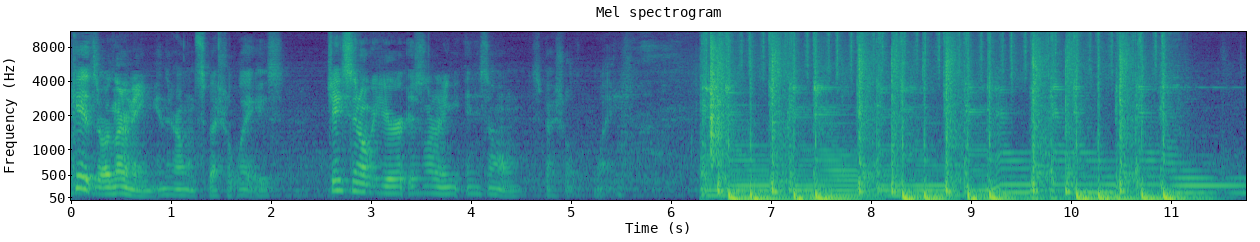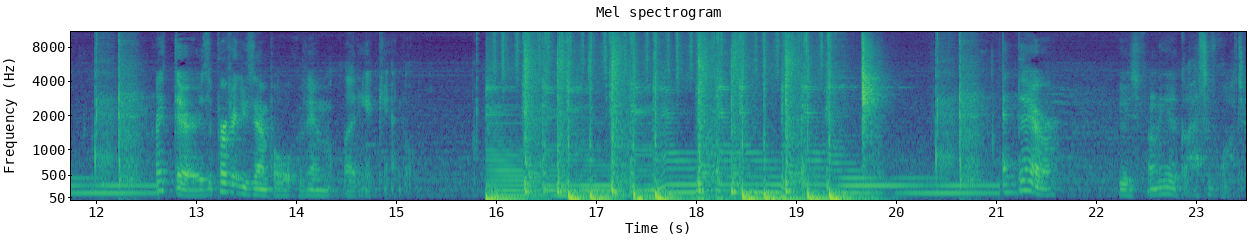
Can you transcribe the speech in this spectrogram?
kids are learning in their own special ways. Jason over here is learning in his own special way. Right there is a perfect example of him lighting a candle. And there, he was filling a glass of water.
